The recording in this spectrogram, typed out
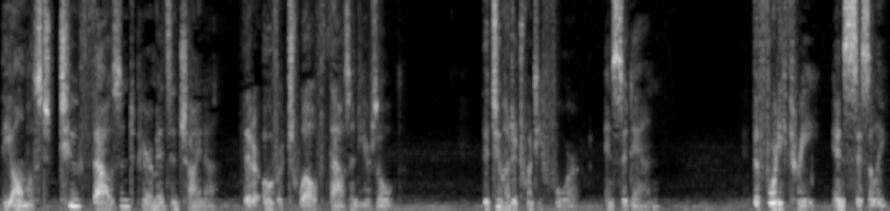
the almost 2,000 pyramids in China that are over 12,000 years old? The 224 in Sudan? The 43 in Sicily?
